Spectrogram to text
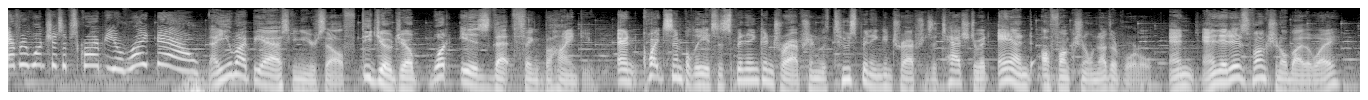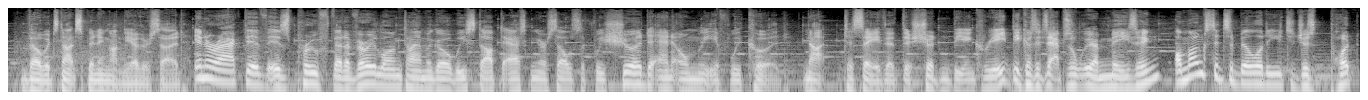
Everyone should subscribe to you right now. Now, you might be asking yourself, DeJojo, what is that thing behind you? And quite simply, it's a spinning contraption with two spinning contraptions attached to it and a functional nether portal. And and it is functional, by the way though it's not spinning on the other side. Interactive is proof that a very long time ago we stopped asking ourselves if we should and only if we could. Not to say that this shouldn't be in Create because it's absolutely amazing. Amongst its ability to just put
